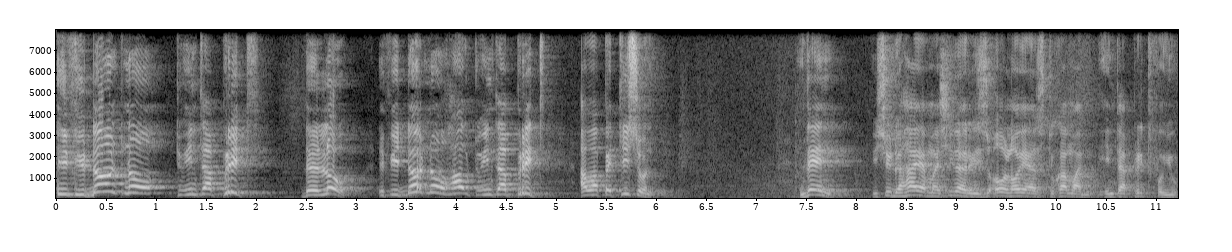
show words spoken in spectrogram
If you don't know to interpret the law, if you don't know how to interpret our petition, then you should hire machineries or lawyers to come and interpret for you.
